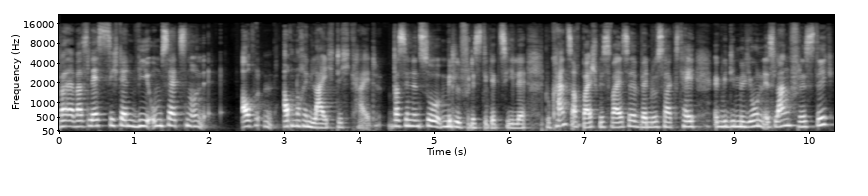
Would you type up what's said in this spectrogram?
was lässt sich denn wie umsetzen und auch, auch noch in Leichtigkeit. Was sind denn so mittelfristige Ziele? Du kannst auch beispielsweise, wenn du sagst, hey, irgendwie die Million ist langfristig,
